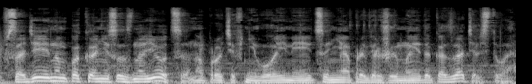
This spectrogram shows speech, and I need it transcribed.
В содеянном пока не сознается, но против него имеются неопровержимые доказательства.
